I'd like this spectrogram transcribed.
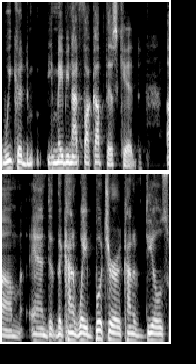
we could maybe not fuck up this kid. Um, and the kind of way Butcher kind of deals,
